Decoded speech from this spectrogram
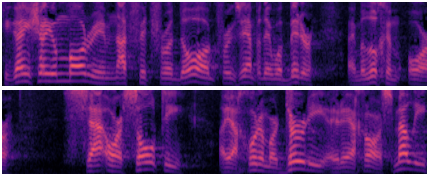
Kigayin Shayim Morim, not fit for a dog. For example, they were bitter, or sa- or salty, ayachurim or dirty, a reachar, or smelly.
